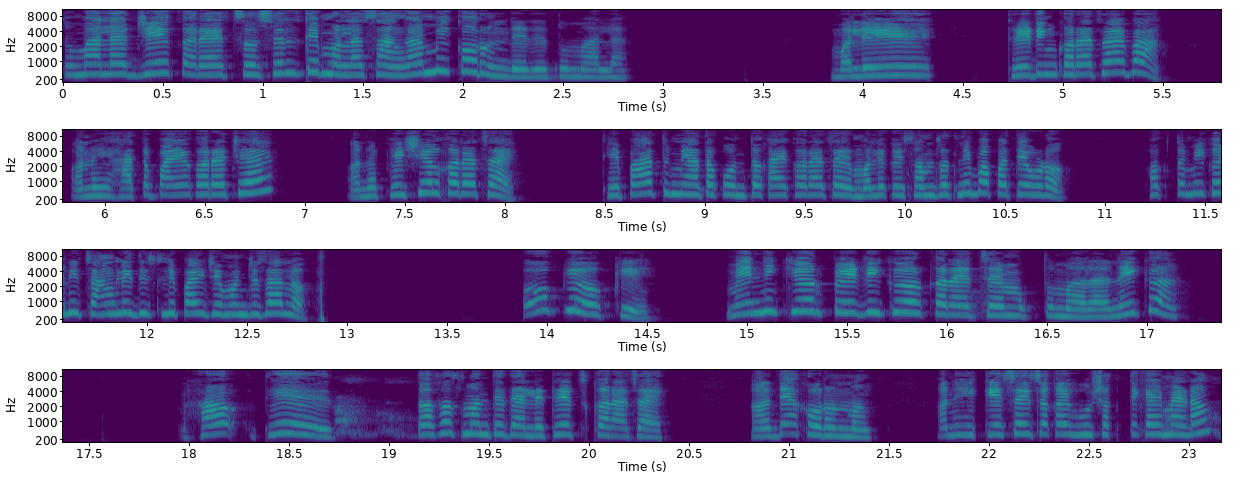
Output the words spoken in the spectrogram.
तुम्हाला जे करायचं असेल ते मला सांगा मी करून देते तुम्हाला. मला थ्रेडिंग करायचं आहे बा आणि हातपाय करायचे आहे आणि फेशियल करायचं आहे. ते पहा तुम्ही आता कोणतं काय करायचं आहे. मला काही समजत नाही बाबा तेवढं. फक्त मी कधी चांगली दिसली पाहिजे म्हणजे झालं. ओके ओके. मेनिक्युअर पेडिक्युअर करायचं आहे मग तुम्हाला नाही का? हा ते तसंच म्हणते त्याला तेच करायचं आहे. द्या करून मग. आणि हे केसाचं काही होऊ शकते काय मॅडम?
